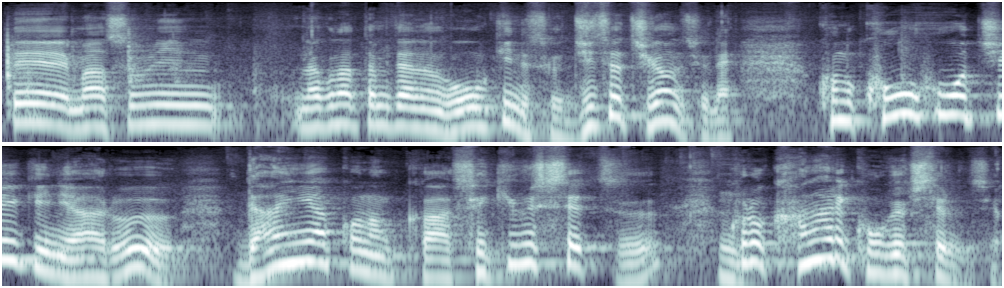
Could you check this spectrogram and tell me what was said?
て、まあ、数人亡くなったみたいなのが大きいんですけど実は違うんですよねこの後方地域にある弾薬庫なんか石油施設これをかなり攻撃してるんですよ。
